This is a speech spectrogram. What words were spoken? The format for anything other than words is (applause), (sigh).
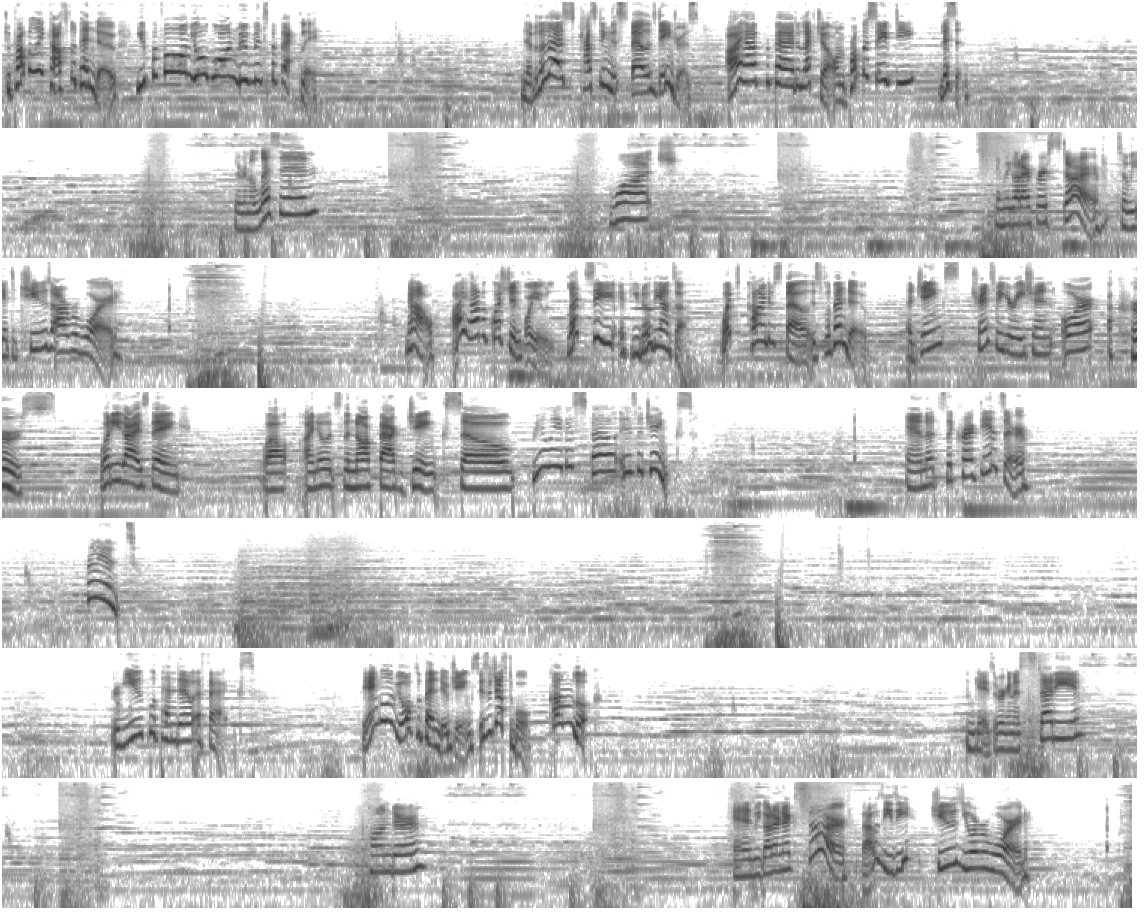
To properly cast Flipendo, you perform your wand movements perfectly. Nevertheless, casting this spell is dangerous. I have prepared a lecture on proper safety. Listen. We're gonna listen. Watch. Then we got our first star. So we get to choose our reward. Now, I have a question for you. Let's see if you know the answer. What kind of spell is Flipendo? A jinx, transfiguration, or a curse? What do you guys think? Well, I know it's the knockback jinx, so really this spell is a jinx. And that's the correct answer. Brilliant. Review Flipendo effects. The angle of your Flipendo Jinx is adjustable. Come look. Okay, so we're gonna study. Ponder. And we got our next star. That was easy. Choose your reward.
